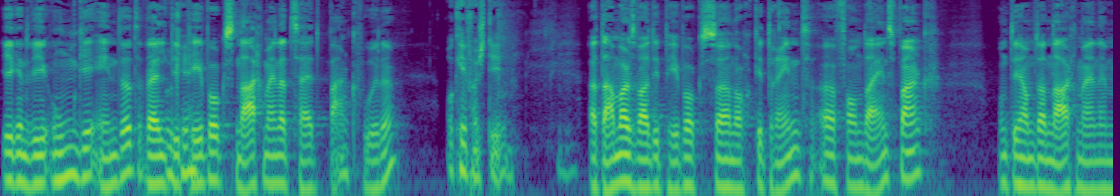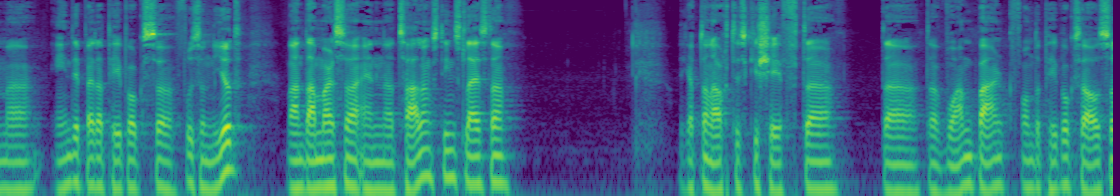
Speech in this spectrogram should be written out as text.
irgendwie umgeändert, weil okay. die Paybox nach meiner Zeit Bank wurde. Okay, verstehe. Mhm. Damals war die Paybox äh, noch getrennt äh, von der 1 Bank und die haben dann nach meinem Ende bei der Paybox fusioniert, waren damals ein Zahlungsdienstleister. Ich habe dann auch das Geschäft der, der One Bank von der Paybox aus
